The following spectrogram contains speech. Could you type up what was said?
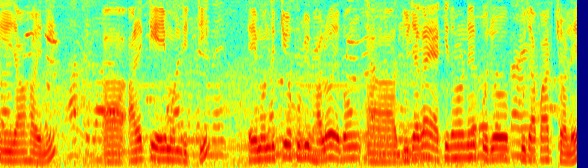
নিয়ে যাওয়া হয়নি। আরেকটি এই মন্দিরটি। এই মন্দিরটিও খুবই ভালো এবং দু জায়গায় একই ধরনের পুজো, পূজা পাঠ চলে।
